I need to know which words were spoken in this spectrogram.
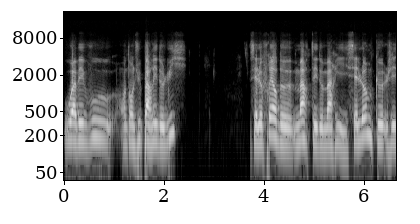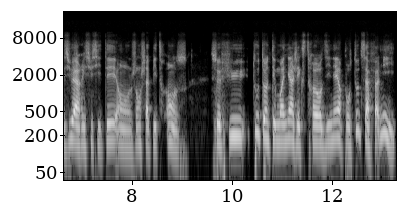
Ou avez-vous entendu parler de lui? C'est le frère de Marthe et de Marie. C'est l'homme que Jésus a ressuscité en Jean chapitre 11. Ce fut tout un témoignage extraordinaire pour toute sa famille,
